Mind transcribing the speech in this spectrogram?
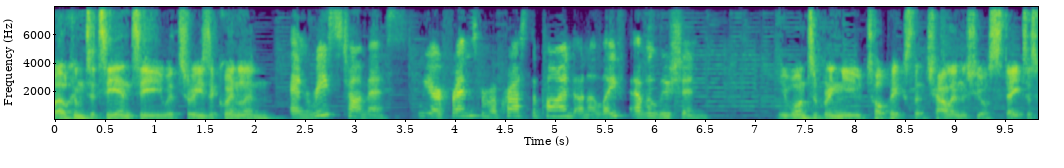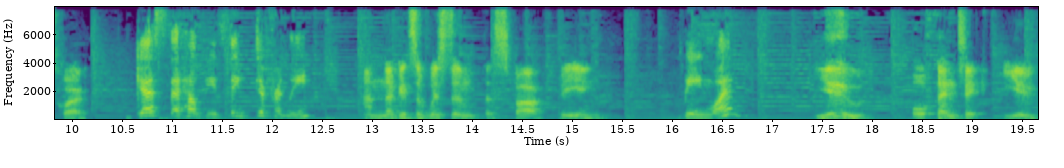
Welcome to TNT with Teresa Quinlan. And Reese Thomas. We are friends from across the pond on a life evolution. We want to bring you topics that challenge your status quo, Guests that help you think differently. and nuggets of wisdom that spark being. Being what? You, authentic you.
